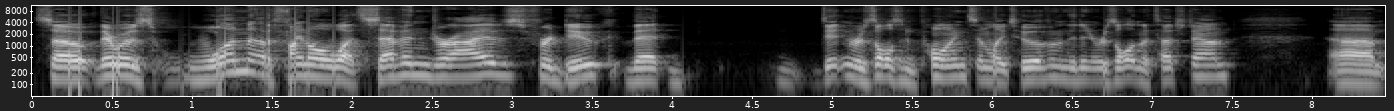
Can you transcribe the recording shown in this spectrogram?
So there was one of the final what seven drives for Duke that didn't result in points, and only two of them that didn't result in a touchdown. Um,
